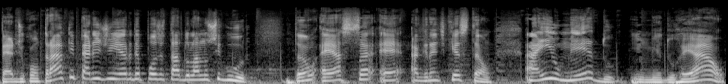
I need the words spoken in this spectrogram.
Perde o contrato e perde o dinheiro depositado lá no seguro. Então, essa é a grande questão. Aí o medo, e o medo real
